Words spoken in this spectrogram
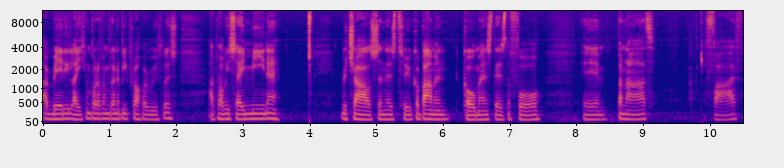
I really like him, but if I'm going to be proper ruthless, I'd probably say Mina, Richarlison. There's two. Gbamin, Gomes. There's the four. Um, Bernard, five,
